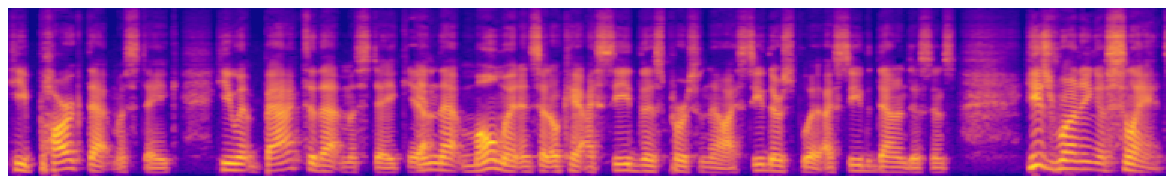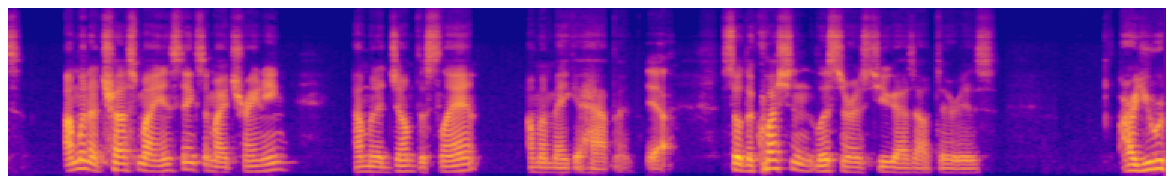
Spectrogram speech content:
He parked that mistake. He went back to that mistake Yeah. in that moment and said, "Okay, I see this person now. I see their split. I see the down and distance. He's running a slant. I'm going to trust my instincts and my training. I'm going to jump the slant. I'm going to make it happen." Yeah. So the question, listeners, to you guys out there is: Are you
